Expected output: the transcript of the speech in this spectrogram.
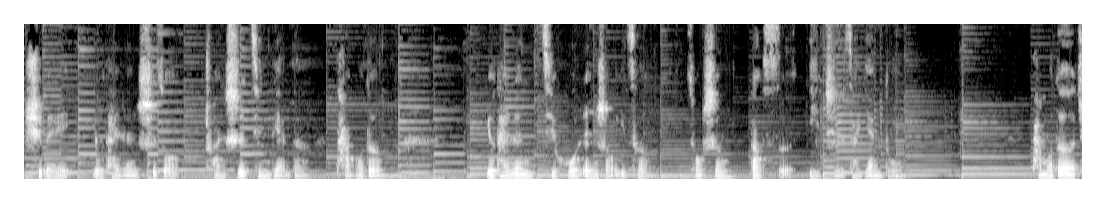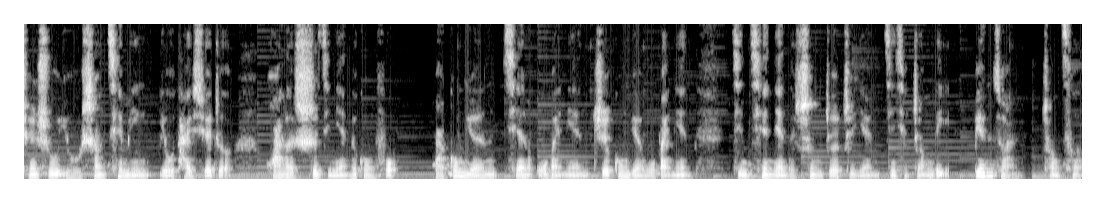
是被犹太人视作传世经典的《塔木德》。犹太人几乎人手一册，从生到死一直在研读《塔木德》全书，由上千名犹太学者花了十几年的功夫。把公元前五百年至公元五百年近千年的圣哲之言进行整理编纂成册，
